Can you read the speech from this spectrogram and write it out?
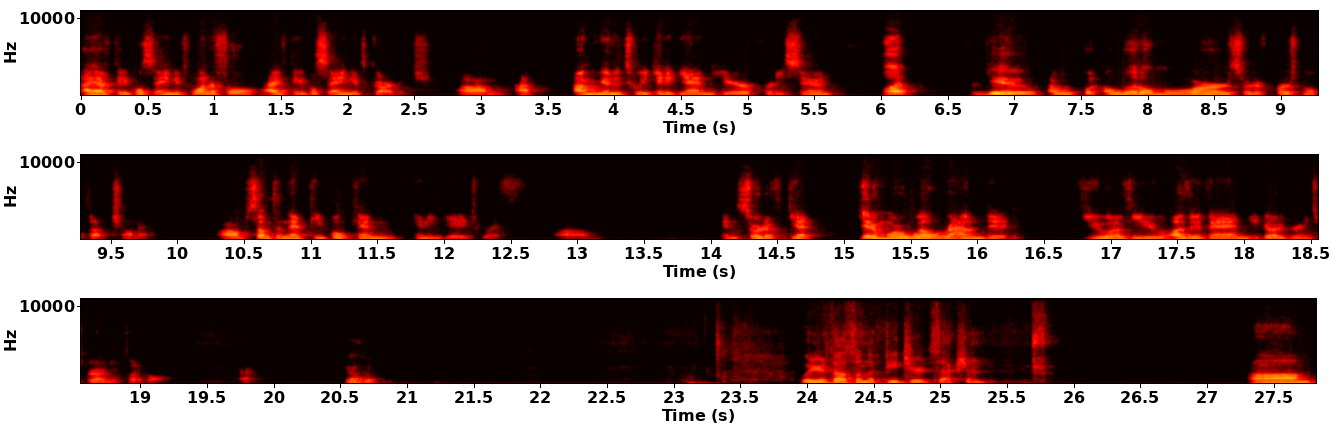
I have people saying it's wonderful. I have people saying it's garbage. Um, I, I'm going to tweak it again here pretty soon. But for you, I would put a little more sort of personal touch on it, um, something that people can can engage with, um, and sort of get get a more well-rounded view of you, other than you go to Greensboro and you play ball. Got it. What are your thoughts on the featured section? Um,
